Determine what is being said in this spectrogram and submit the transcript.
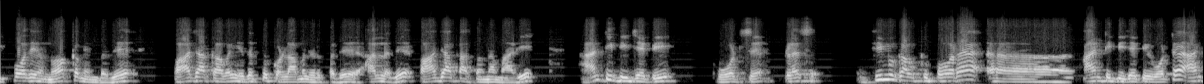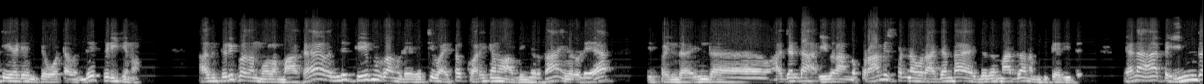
இப்போதைய நோக்கம் என்பது பாஜகவை எதிர்த்து கொள்ளாமல் இருப்பது அல்லது பாஜக சொன்ன மாதிரி ஆன்டி பிஜேபி ஓட்ஸ் பிளஸ் திமுகவுக்கு போற ஆன்டி பிஜேபி ஓட்டை ஆன்டி ஏடிஎம்கே ஓட்டை வந்து பிரிக்கணும். அது பிரிப்பதன் மூலமாக வந்து திமுகவுடைய வெற்றி வாய்ப்பை குறைக்கணும் அப்படிங்கிறது தான் இவருடைய இப்ப இந்த இந்த அஜெண்டா இவர் அங்க ப்ராமிஸ் பண்ண ஒரு அஜெண்டா இது மாதிரி தான் நமக்கு தெரியுது. ஏன்னா இப்ப இந்த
